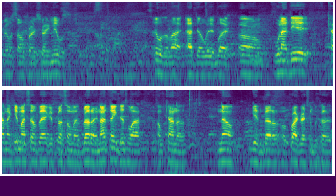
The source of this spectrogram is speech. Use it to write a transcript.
it was so frustrating. It was it was a lot I dealt with, but um, when I did kind of get myself back, it felt so much better, and I think that's why I'm kind of now getting better or progressing because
